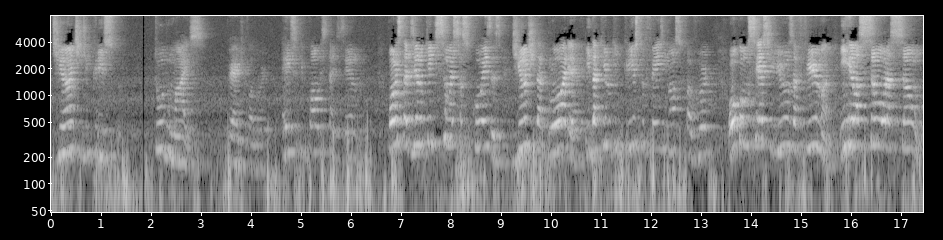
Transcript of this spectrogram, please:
Diante de Cristo, tudo mais perde valor. É isso que Paulo está dizendo. Paulo está dizendo o que, são essas coisas diante da glória e daquilo que Cristo fez em nosso favor. Ou como C.S. Lewis afirma em relação à oração.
